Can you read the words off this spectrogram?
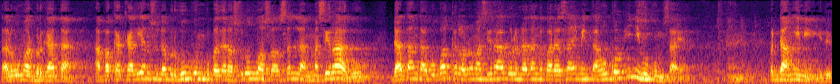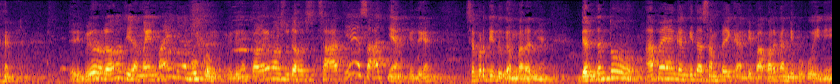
Lalu Umar berkata, apakah kalian sudah berhukum kepada Rasulullah SAW? Masih ragu? Datang ke Abu Bakar lalu masih ragu lalu datang kepada saya minta hukum ini hukum saya. Pedang ini gitu kan. Jadi beliau radhiyallahu tidak main-main dengan hukum gitu kan. Kalau memang sudah saatnya ya saatnya gitu kan. Seperti itu gambarannya. Dan tentu apa yang akan kita sampaikan dipaparkan di buku ini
